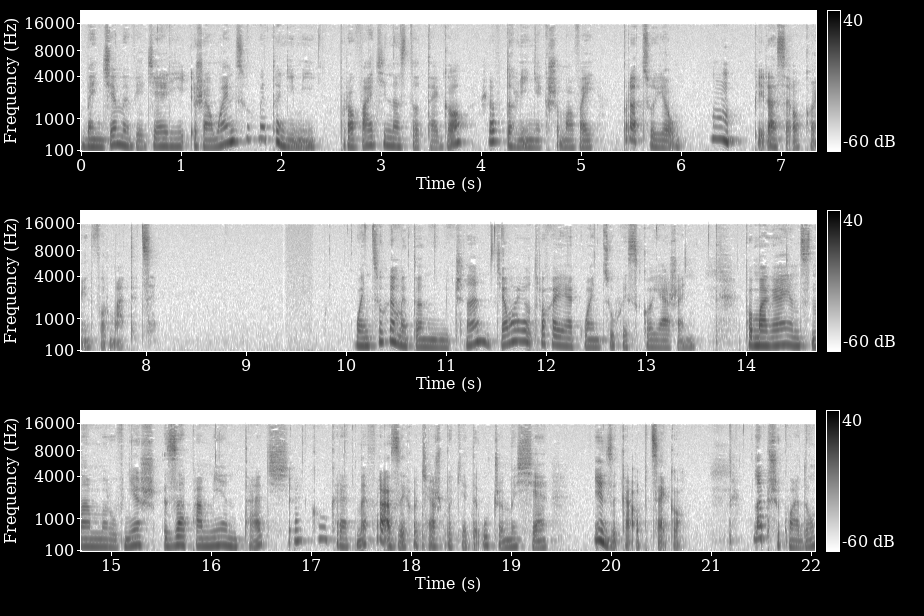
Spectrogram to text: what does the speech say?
będziemy wiedzieli, że łańcuch metonimii prowadzi nas do tego, że w Dolinie Krzemowej pracują hmm, pirazy oko informatycy. Łańcuchy metonimiczne działają trochę jak łańcuchy skojarzeń, pomagając nam również zapamiętać konkretne frazy, chociażby kiedy uczymy się języka obcego. Dla przykładu,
